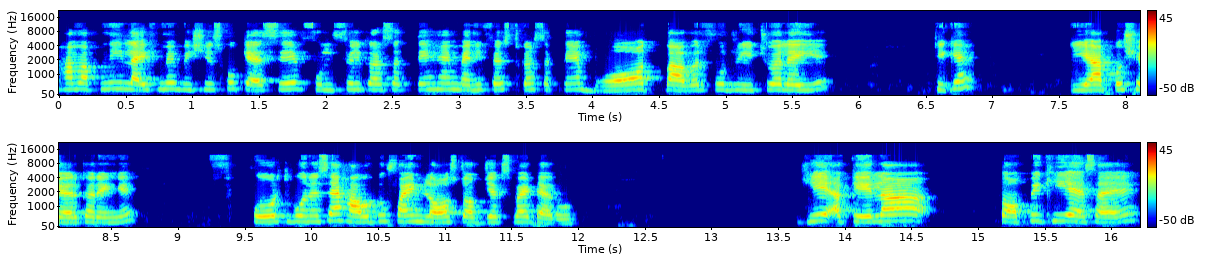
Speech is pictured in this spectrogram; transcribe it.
हम अपनी लाइफ में विशेष को कैसे फुलफिल कर सकते हैं मैनिफेस्ट कर सकते हैं। बहुत पावरफुल रिचुअल है ये। ठीक है? ये आपको शेयर करेंगे। फोर्थ बोनस है how to find lost objects by tarot ये अकेला टॉपिक ही ऐसा है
